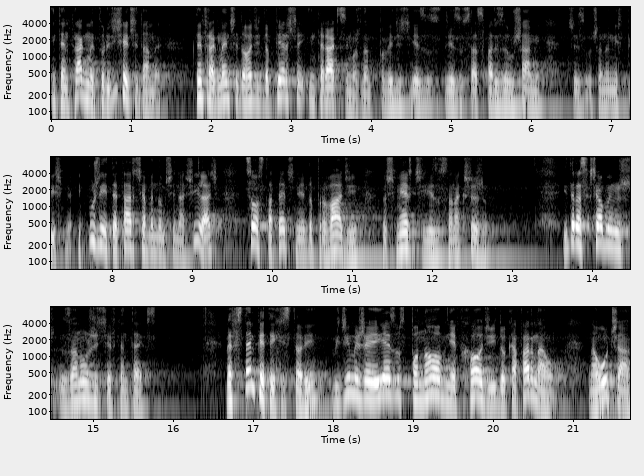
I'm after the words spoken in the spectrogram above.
I ten fragment, który dzisiaj czytamy, w tym fragmencie dochodzi do pierwszej interakcji, można powiedzieć, Jezus, Jezusa z faryzeuszami, czy z uczonymi w Piśmie. I później te tarcia będą się nasilać, co ostatecznie doprowadzi do śmierci Jezusa na krzyżu. I teraz chciałbym już zanurzyć się w ten tekst. We wstępie tej historii widzimy, że Jezus ponownie wchodzi do Kafarnaum, naucza,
